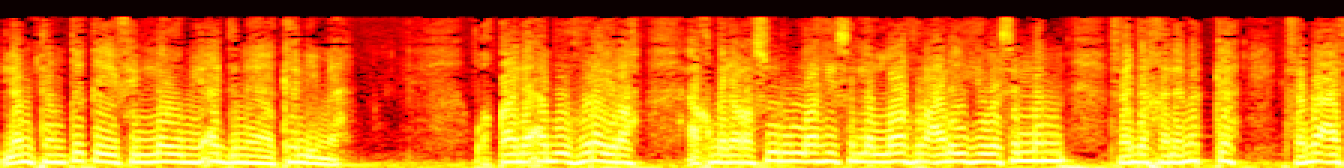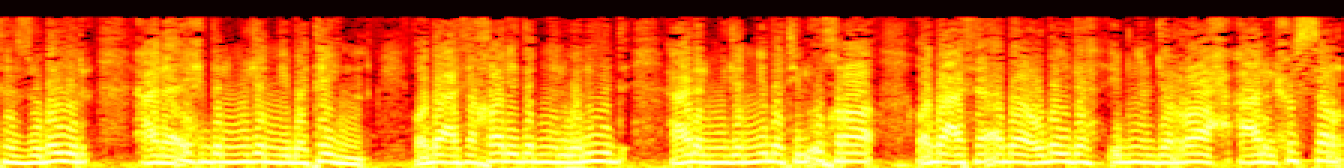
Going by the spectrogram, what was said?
لم تنطقي في اللوم أدنى كلمة. وقال أبو هريرة أقبل رسول الله صلى الله عليه وسلم فدخل مكة فبعث الزبير على إحدى المجنبتين وبعث خالد بن الوليد على المجنبة الأخرى وبعث أبا عبيدة بن الجراح على الحسر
